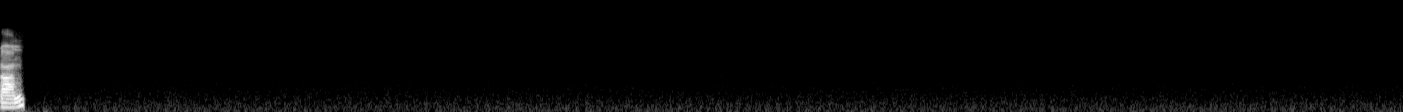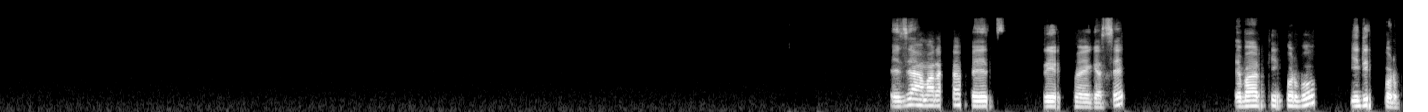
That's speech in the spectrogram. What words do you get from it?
ডান এই যে আমার একটা পেজ ক্রিয়েট হয়ে গেছে, এবার কি করব? এডিট করব।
